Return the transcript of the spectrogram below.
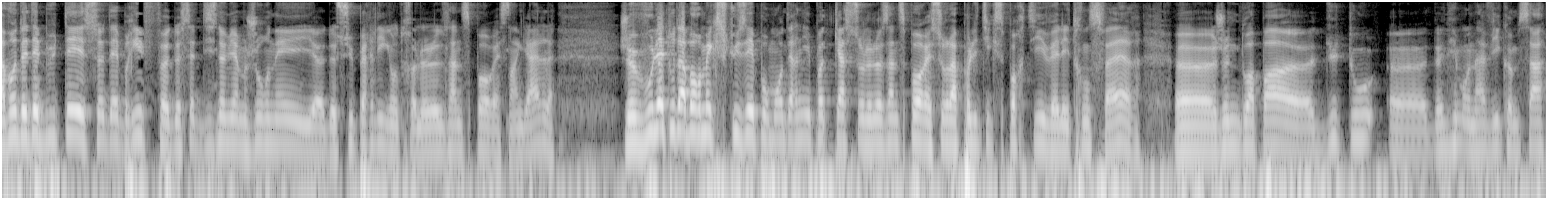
Avant de débuter ce débrief de cette 19e journée euh, de Super League entre le Lausanne Sport et Saint-Gall, je voulais tout d'abord m'excuser pour mon dernier podcast sur le Lausanne Sport et sur la politique sportive et les transferts. Euh, je ne dois pas euh, du tout donner mon avis comme ça,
